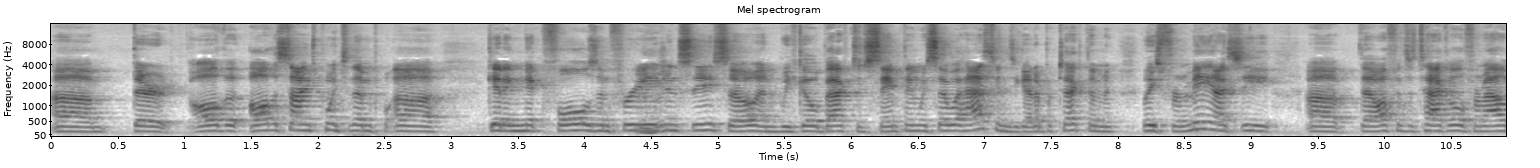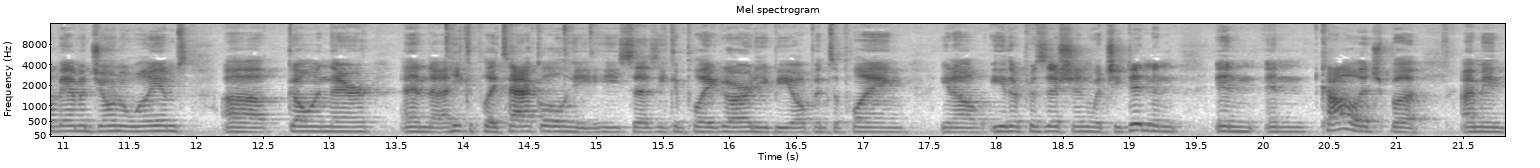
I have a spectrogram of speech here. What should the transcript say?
um, they're all the all the signs point to them. Uh, Getting Nick Foles in free agency, so and we go back to the same thing we said with Haskins. You got to protect them. At least for me, I see uh, the offensive tackle from Alabama, Jonah Williams, uh, going there, and uh, he could play tackle. He, he says he can play guard. He'd be open to playing, you know, either position, which he didn't in in, in college. But I mean,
